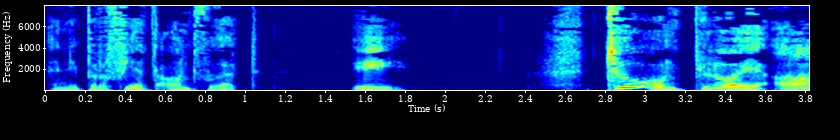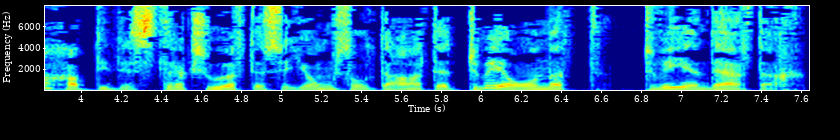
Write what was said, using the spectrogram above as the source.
En die profeet antwoord: U. Toe ontplooi Agab die distrikshoofde se jong soldate 232.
